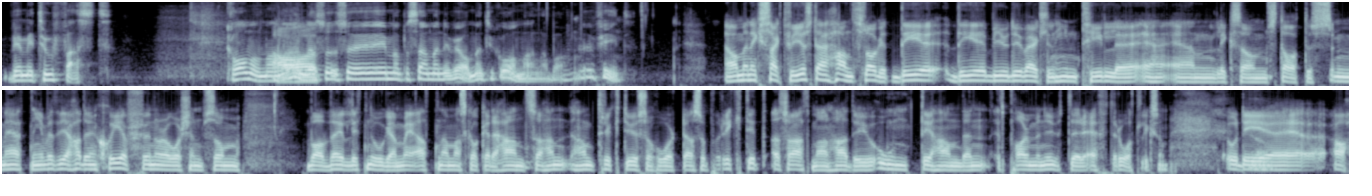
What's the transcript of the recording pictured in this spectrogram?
vem är tuffast? Kramar man Ja. varandra så, så är man på samma nivå. Man tycker om varandra bara. Det är fint. Ja men exakt, för just det här handslaget, det, det bjuder ju verkligen in till eh, en, en liksom statusmätning. Jag, vet, jag hade en chef för några år sedan som var väldigt noga med att när man skakade hand så han, han tryckte ju så hårt, alltså på riktigt, alltså att man hade ju ont i handen ett par minuter efteråt liksom. Och det, ja.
